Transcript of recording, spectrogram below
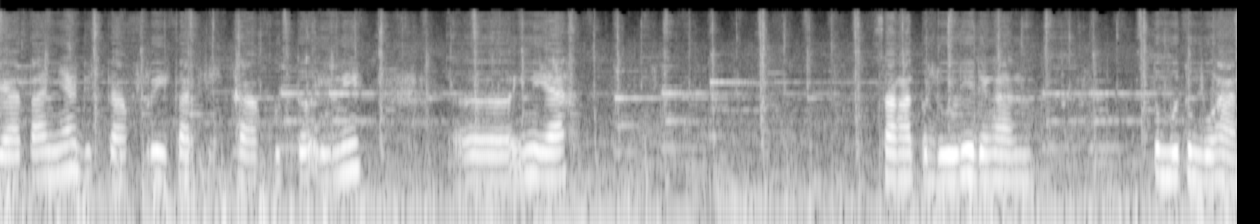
kelihatannya Discovery Kartika Kute ini uh, ini ya sangat peduli dengan tumbuh-tumbuhan.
